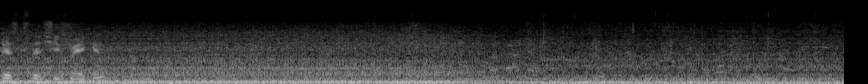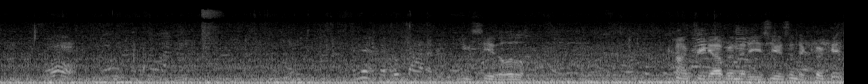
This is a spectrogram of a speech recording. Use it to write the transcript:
discs that she's making. You can see the little concrete oven that he's using to cook it.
